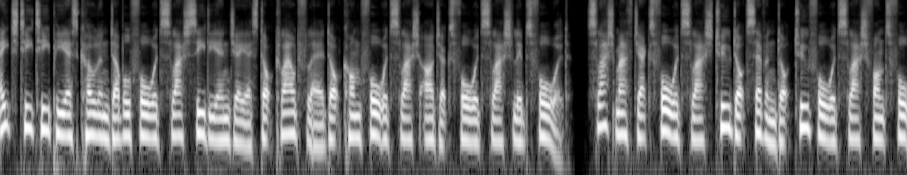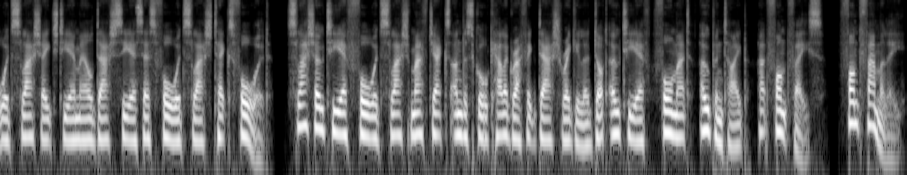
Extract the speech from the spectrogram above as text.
https colon double forward slash cdnjs.cloudflare.com forward slash ajax forward slash libs forward slash mathjax forward slash 2.7.2 forward slash fonts forward slash html dash css forward slash text forward slash otf forward slash mathjax underscore calligraphic dash regular dot otf format opentype at font face. Font family.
